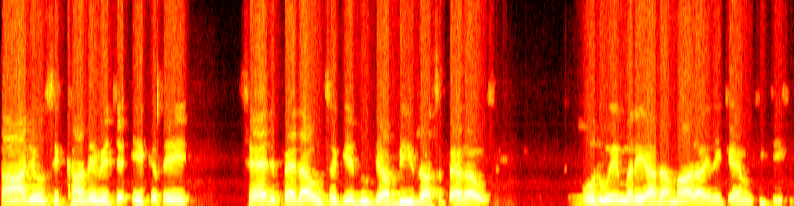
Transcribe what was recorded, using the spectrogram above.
ਤਾਂ ਜੋ ਸਿੱਖਾਂ ਦੇ ਵਿੱਚ ਇੱਕ ਤੇ ਸਹਿਜ ਪੈਦਾ ਹੋ ਸਕੇ, ਦੂਜਾ ਵੀਰ ਰਸ ਪੈਦਾ ਹੋ ਸਕੇ। ਉਦੋਂ ਇਹ ਮਰਿਆਦਾ ਮਹਾਰਾਜ ਨੇ ਕਾਇਮ ਕੀਤੀ ਸੀ?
